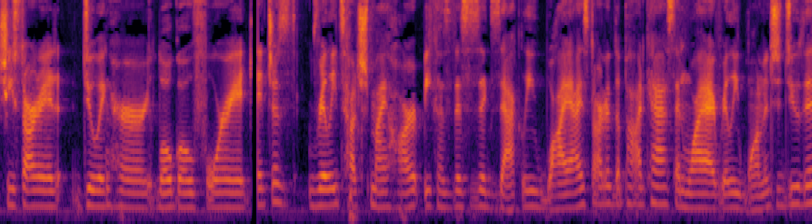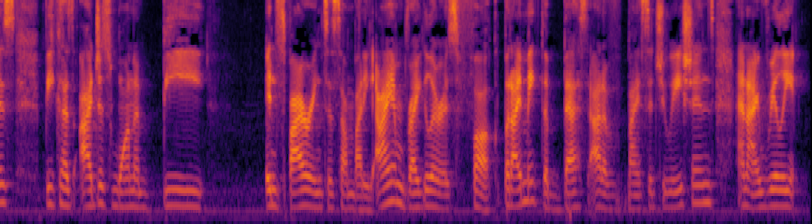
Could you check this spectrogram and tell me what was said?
she started doing her logo for it. It just really touched my heart because this is exactly why I started the podcast and why I really wanted to do this because I just want to be inspiring to somebody. I am regular as fuck, but I make the best out of my situations and I really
